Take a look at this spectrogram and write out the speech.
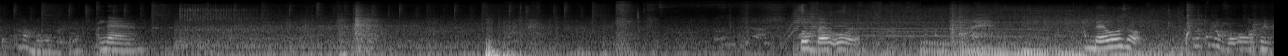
조금만 먹어볼래요? 네. 너무 매워요. 아, 매워서 조금만 먹어볼래요.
